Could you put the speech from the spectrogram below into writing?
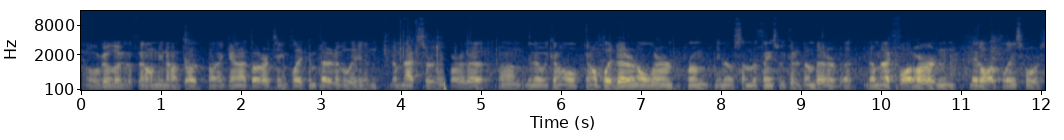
Well, we'll go look at the film. You know, I thought uh, again, I thought our team played competitively, and you know, Mac's certainly part of that. Um, you know, we can all can all play better and all learn from you know some of the things we could have done better. But you know, Mac fought hard and made a lot of plays for us.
